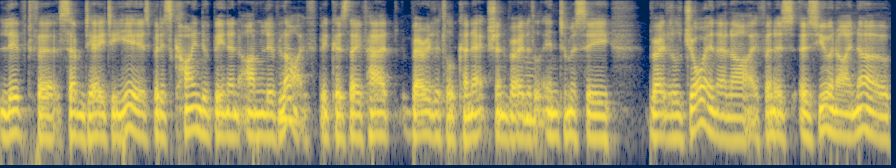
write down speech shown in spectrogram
lived for 70, 80 years, but it's kind of been an unlived yeah. life because they've had very little connection, very mm. little intimacy, very little joy in their life. And as, as you and I know,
